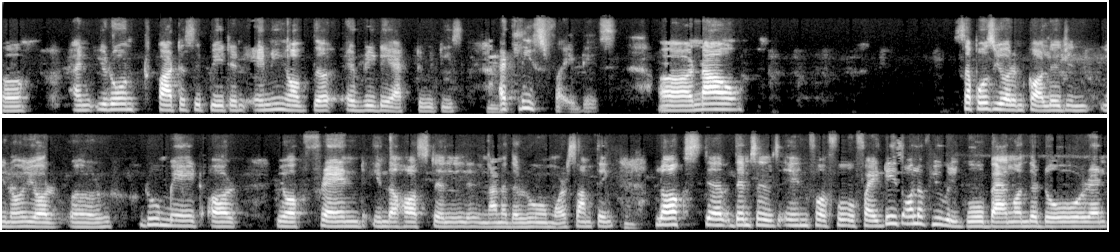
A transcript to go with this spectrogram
uh, and you don't participate in any of the everyday activities mm. at least five days uh, now suppose you are in college and you know your uh, roommate or your friend in the hostel in another room or something mm. locks the, themselves in for four or five days all of you will go bang on the door and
